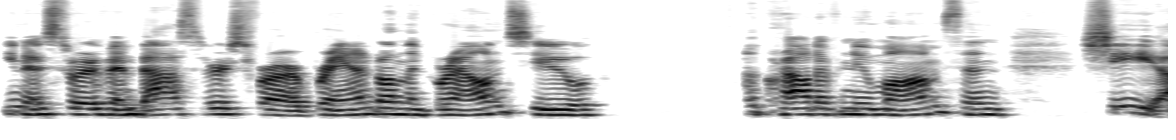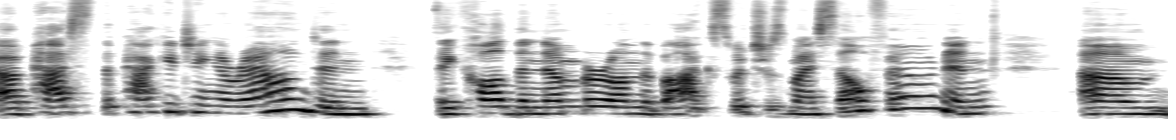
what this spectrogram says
you know, sort of ambassadors for our brand on the ground to a crowd of new moms. And she uh, passed the packaging around and they called the number on the box, which was my cell phone. And um,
